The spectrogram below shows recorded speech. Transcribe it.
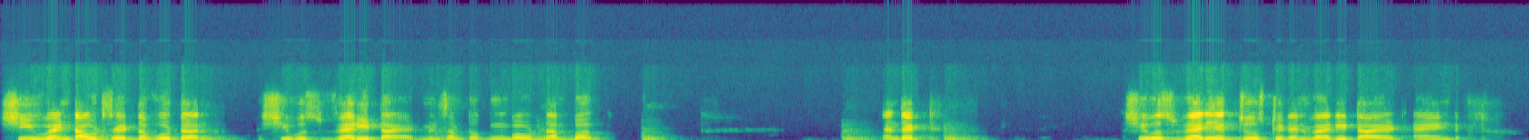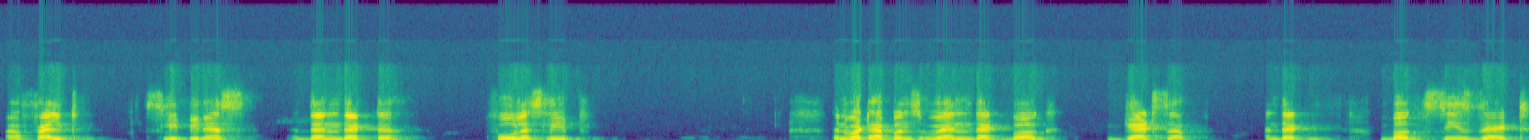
she went outside the water, she was very tired. Means I'm talking about the bug. And that she was very exhausted and very tired and uh, felt sleepiness. Then that uh, fall asleep. Then what happens when that bug gets up? And that bug sees that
